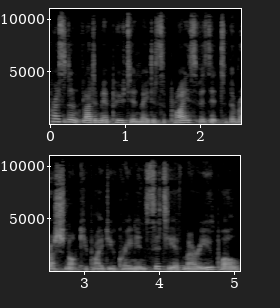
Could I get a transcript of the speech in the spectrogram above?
President Vladimir Putin made a surprise visit to the Russian occupied Ukrainian city of Mariupol,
